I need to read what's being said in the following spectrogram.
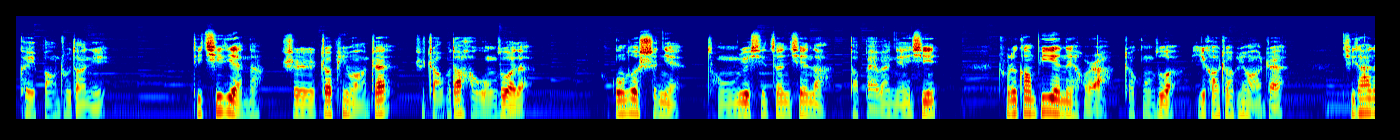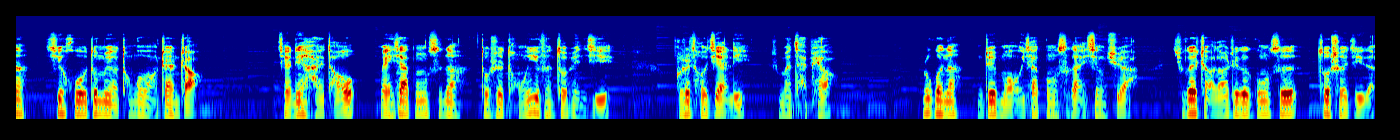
可以帮助到你。第七点呢是招聘网站是找不到好工作的。工作十年，从月薪三千呢到百万年薪，除了刚毕业那会儿啊找工作依靠招聘网站，其他呢几乎都没有通过网站找。简历海投，每一家公司呢都是同一份作品集，不是投简历是买彩票。如果呢你对某一家公司感兴趣啊，就可以找到这个公司做设计的，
